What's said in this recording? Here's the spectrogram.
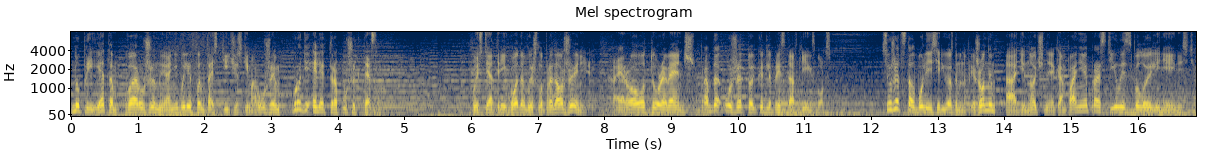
но при этом вооружены они были фантастическим оружием вроде электропушек Тесла. Спустя три года вышло продолжение — High Road to Revenge, правда, уже только для приставки Xbox. Сюжет стал более серьезным и напряженным, а одиночная кампания простилась с былой линейностью.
